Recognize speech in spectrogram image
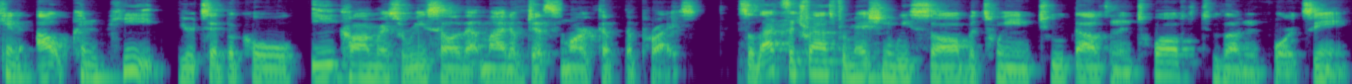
can outcompete your typical e-commerce reseller that might have just marked up the price. So that's the transformation we saw between 2012 to 2014.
